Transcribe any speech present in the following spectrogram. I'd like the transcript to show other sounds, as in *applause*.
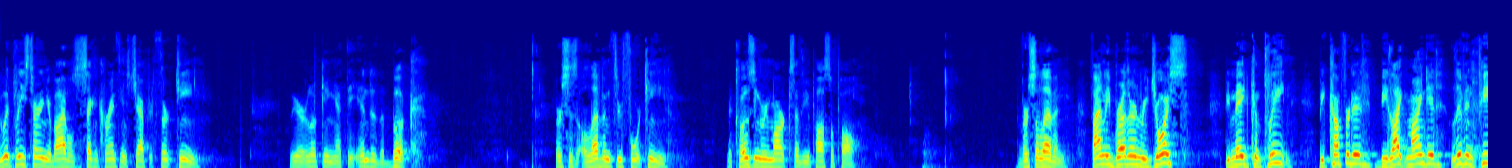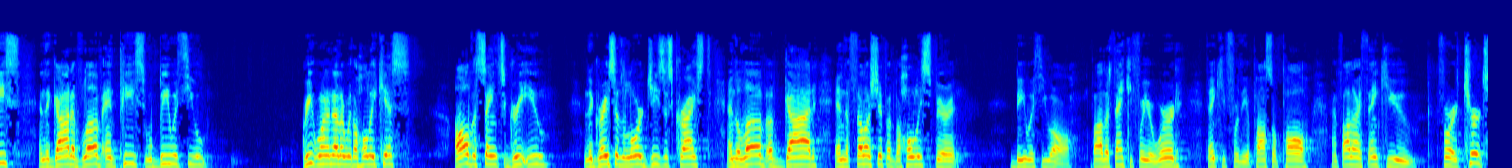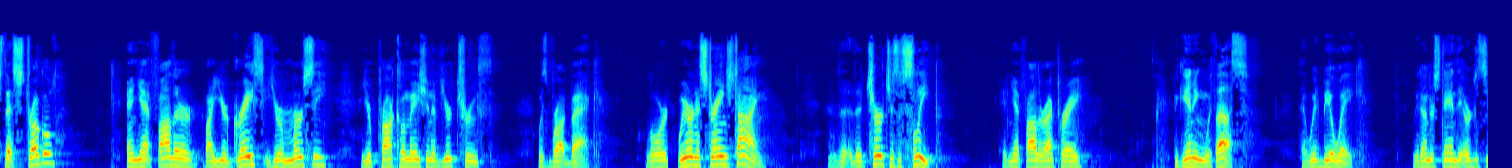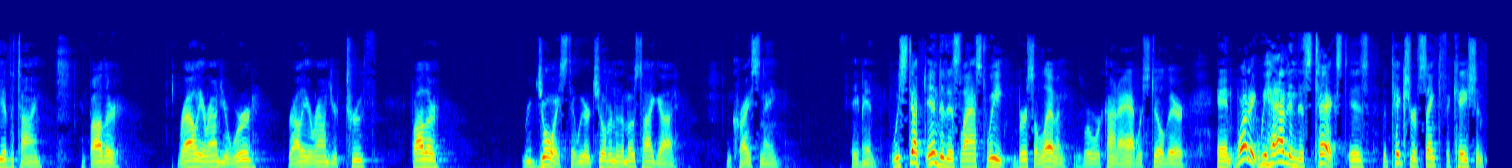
you would please turn in your Bibles to 2 Corinthians chapter 13. We are looking at the end of the book, verses 11 through 14, the closing remarks of the Apostle Paul. Verse 11 Finally, brethren, rejoice, be made complete, be comforted, be like minded, live in peace, and the God of love and peace will be with you. Greet one another with a holy kiss. All the saints greet you. And the grace of the Lord Jesus Christ and the love of God and the fellowship of the Holy Spirit be with you all. Father, thank you for your word. Thank you for the Apostle Paul. And Father, I thank you for a church that struggled. And yet, Father, by your grace, your mercy, your proclamation of your truth was brought back. Lord, we are in a strange time. The, the church is asleep. And yet, Father, I pray, beginning with us, that we'd be awake. We'd understand the urgency of the time. And Father, rally around your word, rally around your truth. Father, rejoice that we are children of the Most High God. In Christ's name, amen. We stepped into this last week, verse 11 is where we're kind of at. We're still there. And what we have in this text is the picture of sanctification.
